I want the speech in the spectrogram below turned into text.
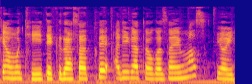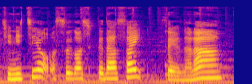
今日も聞いてくださってありがとうございます。良い一日をお過ごしください。さようなら。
